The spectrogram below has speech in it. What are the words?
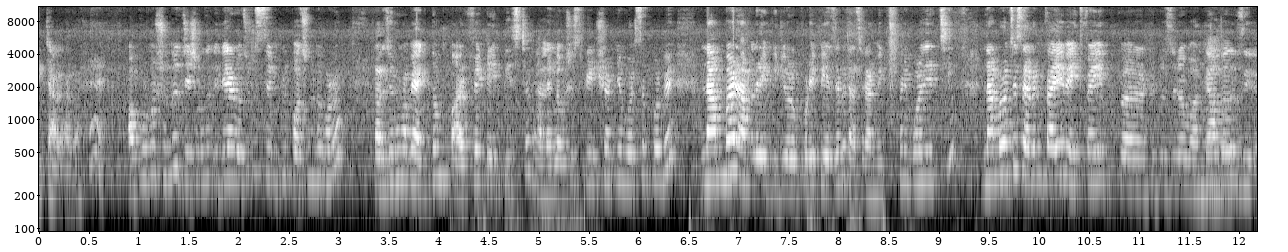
এইটা আলাদা হ্যাঁ? অপূর্ব সুন্দর যে সমস্ত দিদিরা রয়েছে সিম্পল পছন্দ করো। তাদের জন্য হবে একদম পারফেক্ট এই পিসটা ভালো লাগলে অবশ্যই স্ক্রিনশট নিয়ে হোয়াটসঅ্যাপ করবে। নাম্বার আমাদের এই ভিডিওর উপরে পেয়ে যাবে তাছাড়া আমি একটুখানি বলে দিচ্ছি। নাম্বার হচ্ছে seven five eight five two zero one double zero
